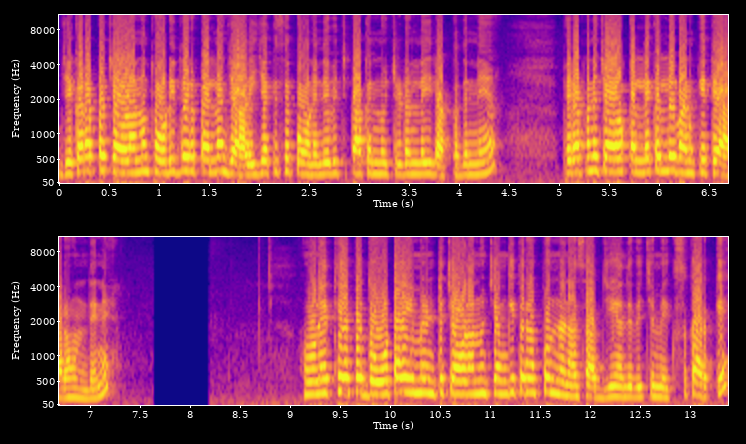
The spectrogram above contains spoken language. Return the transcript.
ਜੇਕਰ ਆਪਾਂ ਚੌਲਾਂ ਨੂੰ ਥੋੜੀ ਦੇਰ ਪਹਿਲਾਂ ਜਾਲੀ ਜਾਂ ਕਿਸੇ ਪੌਣੇ ਦੇ ਵਿੱਚ ਪਾ ਕੇ ਨੁਚੜਨ ਲਈ ਰੱਖ ਦਿੰਨੇ ਆ ਫਿਰ ਆਪਣੇ ਚੌਲ ਕੱਲੇ-ਕੱਲੇ ਬਣ ਕੇ ਤਿਆਰ ਹੁੰਦੇ ਨੇ। ਹੁਣ ਇੱਥੇ ਆਪਾਂ 2-2.5 ਮਿੰਟ ਚੌਲਾਂ ਨੂੰ ਚੰਗੀ ਤਰ੍ਹਾਂ ਭੁੰਨਣਾ ਸਬਜ਼ੀਆਂ ਦੇ ਵਿੱਚ ਮਿਕਸ ਕਰਕੇ।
